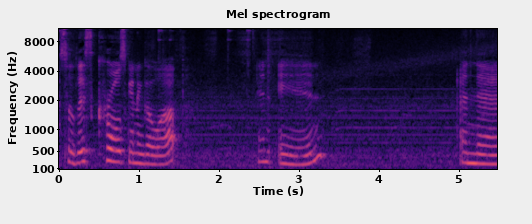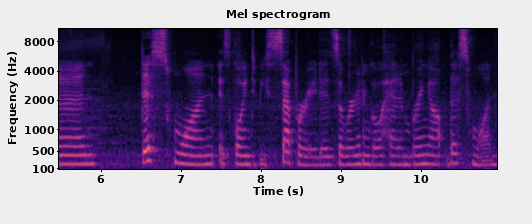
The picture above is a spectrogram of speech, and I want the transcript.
So this curl is gonna go up and in. And then this one is going to be separated. So we're gonna go ahead and bring out this one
